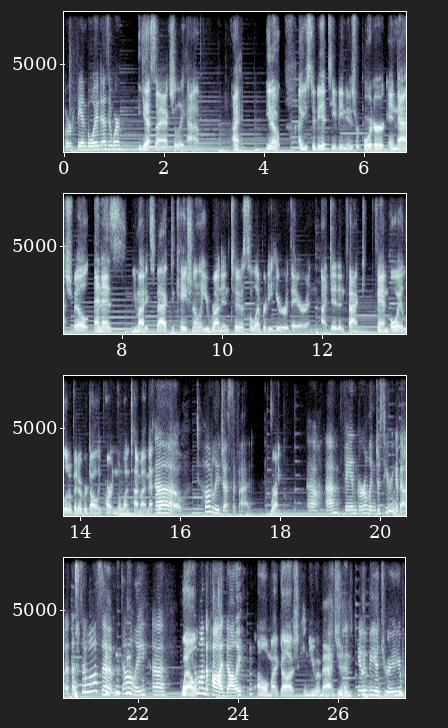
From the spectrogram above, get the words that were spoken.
or fanboyed, as it were? Yes, I actually have. I, you know, I used to be a TV news reporter in Nashville, and as you might expect, occasionally you run into a celebrity here or there, and I did, in fact, fanboy a little bit over Dolly Parton the one time I met her. Oh, totally justified. right. Oh, I'm fangirling just hearing about it. That's so awesome, Dolly. Uh, come Well, on the pod, Dolly. oh my gosh, can you imagine? It would be a dream.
